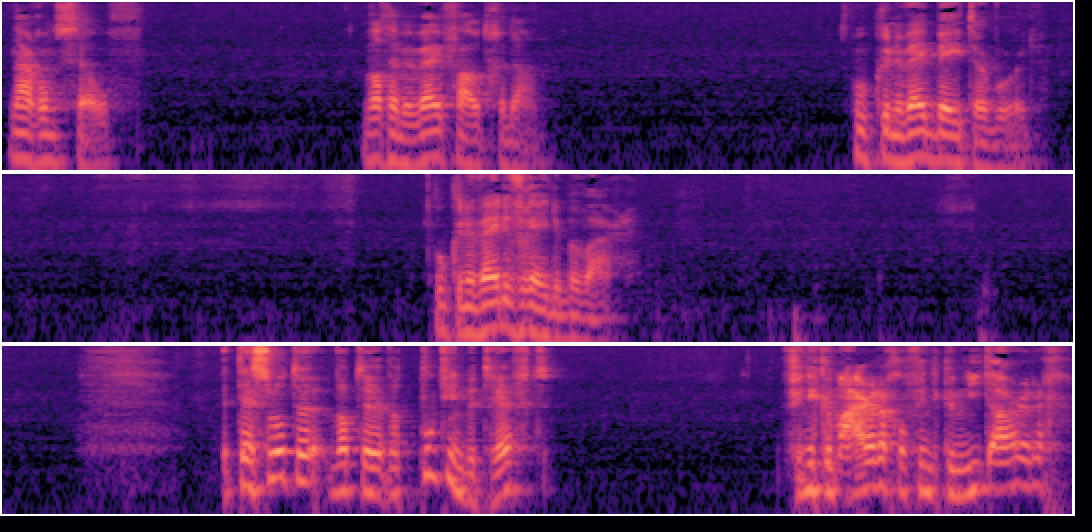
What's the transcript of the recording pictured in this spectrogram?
naar onszelf. Wat hebben wij fout gedaan? Hoe kunnen wij beter worden? Hoe kunnen wij de vrede bewaren? Ten slotte, wat, uh, wat Poetin betreft, vind ik hem aardig of vind ik hem niet aardig?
